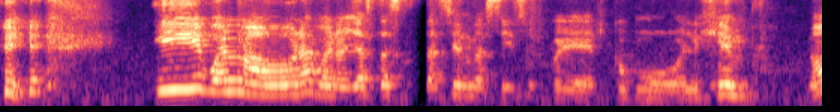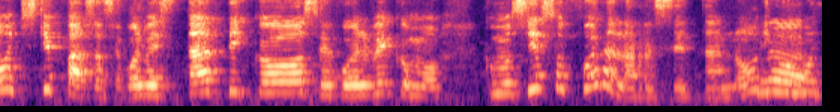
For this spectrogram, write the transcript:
y bueno, ahora, bueno, ya está, está haciendo así súper como el ejemplo, ¿no? Entonces, ¿qué pasa? Se vuelve estático, se vuelve como, como si eso fuera la receta, ¿no? Y como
